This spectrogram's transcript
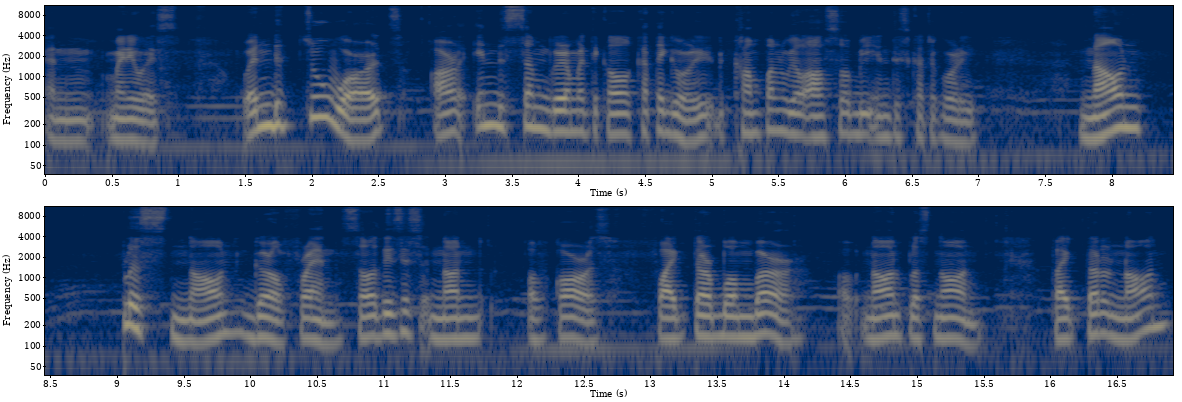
and many ways. When the two words are in the same grammatical category, the compound will also be in this category. Noun plus noun girlfriend. So this is noun of course. Fighter bomber. Noun plus noun. Fighter noun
